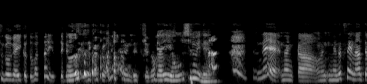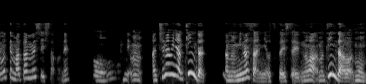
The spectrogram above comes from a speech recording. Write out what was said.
都合がいいことばっかり言ってるうん自覚はね、あるんですけど。いや、いいよ、面白いね。で、なんか、めめんどくせえなって思ってまた無視したのね。でうん、あちなみにあの Tinder、あの、皆さんにお伝えしたいのは、もう Tinder はも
